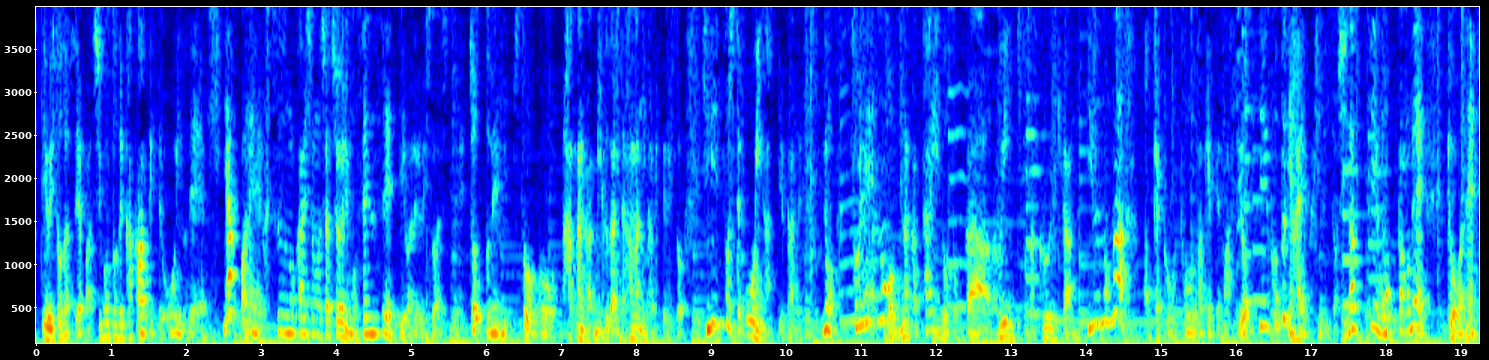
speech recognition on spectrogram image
っていう人たちとやっぱ仕事で関わってきてる多いので、やっぱね、普通の会社の社長よりも先生って言われる人たちってね、ちょっとね、人をこう、なんか見下して鼻にかけてる人、比率として多いなっていう感じで。でも、それのなんか態度とか雰囲気とか空気感っていうのが顧客を遠ざけてますよっていうことに早く気づいてほしいなって思ったので、今日はね、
